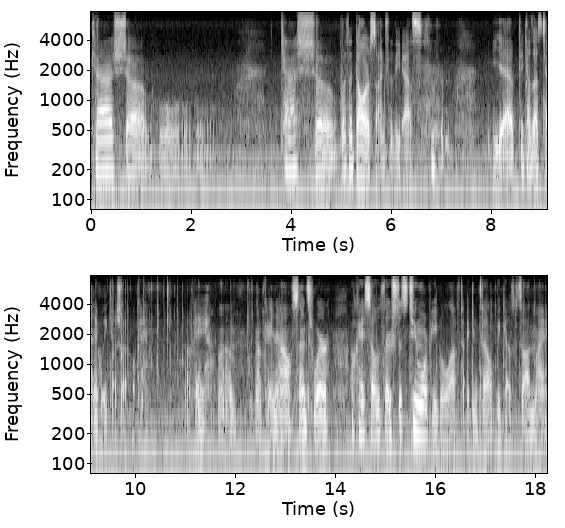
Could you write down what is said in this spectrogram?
Kesha Kesha with a dollar sign for the S. Yeah, because that's technically Kesha. Okay. Okay, um, okay, now, since we're, okay, so there's just two more people left, I can tell, because it's on my,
